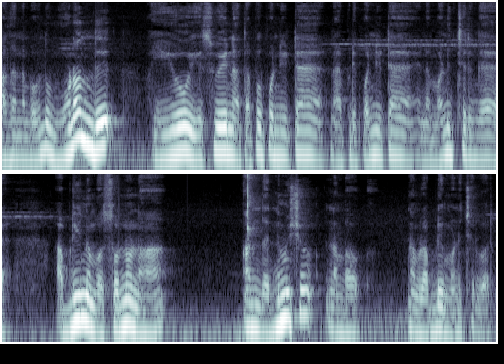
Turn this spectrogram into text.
அதை நம்ம வந்து உணர்ந்து ஐயோ இயேசுவே நான் தப்பு பண்ணிட்டேன் நான் இப்படி பண்ணிட்டேன் என்னை மன்னிச்சிருங்க அப்படின்னு நம்ம சொன்னோன்னா அந்த நிமிஷம் நம்ம நம்மளை அப்படியே மன்னிச்சிடுவார்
